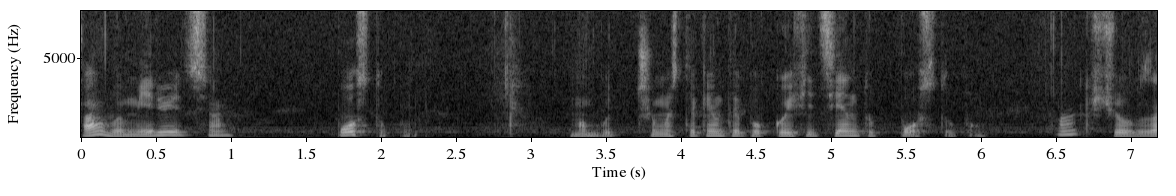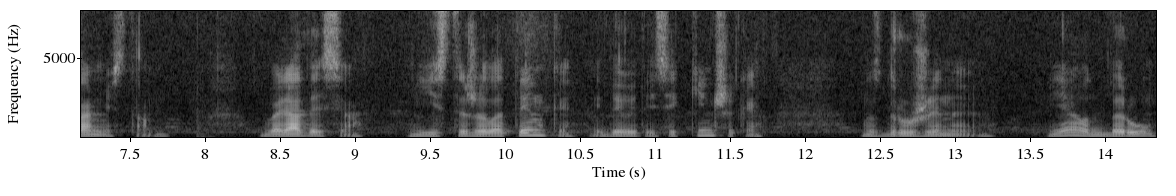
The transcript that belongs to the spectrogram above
А вимірюється поступом. Мабуть, чимось таким типу коефіцієнту поступу. Так, що замість там валятися, їсти желатинки і дивитися кінчики з дружиною, я от беру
